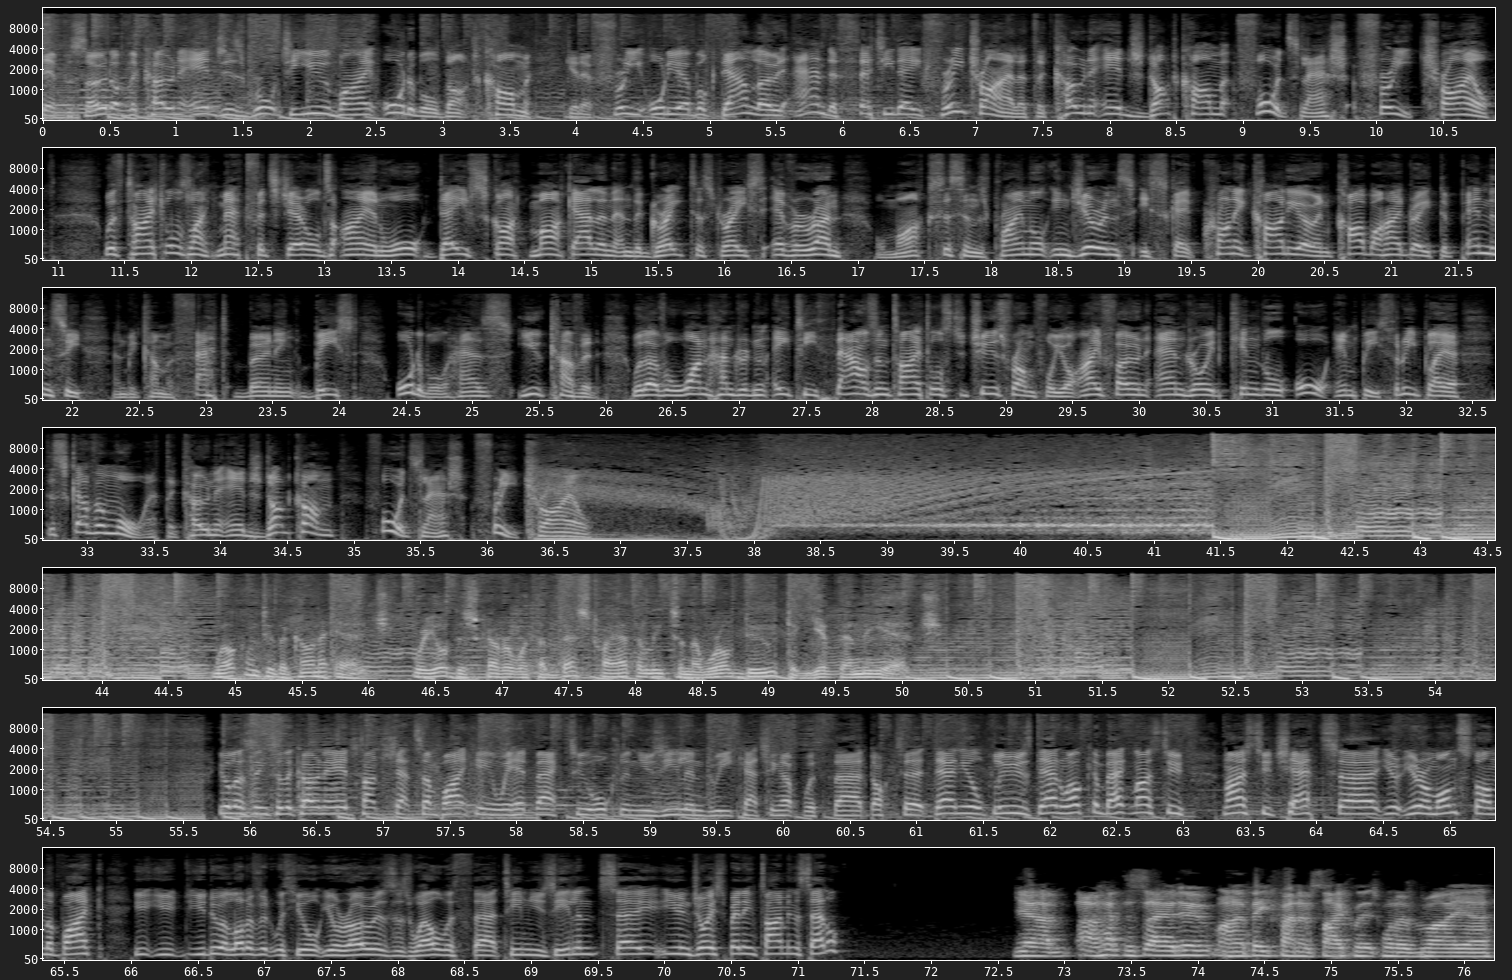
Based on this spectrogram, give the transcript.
This episode of The Kona Edge is brought to you by Audible.com. Get a free audiobook download and a 30 day free trial at thekonaedge.com forward slash free trial. With titles like Matt Fitzgerald's Iron War, Dave Scott, Mark Allen, and The Greatest Race Ever Run, or Mark Sisson's Primal Endurance, Escape Chronic Cardio and Carbohydrate Dependency, and Become a Fat Burning Beast, Audible has you covered. With over 180,000 titles to choose from for your iPhone, Android, Kindle, or MP3 player, discover more at thekonaedge.com forward slash free trial. Welcome to the Kona Edge, where you'll discover what the best triathletes in the world do to give them the edge. You're listening to the Kona Edge. Time to chat some biking, we head back to Auckland, New Zealand. We catching up with uh, Dr. Daniel Plews. Dan, welcome back. Nice to nice to chat. Uh, you're, you're, a monster on the bike. You, you, you do a lot of it with your, your rowers as well with uh, Team New Zealand. So you enjoy spending time in the saddle? Yeah, I have to say I do. I'm a big fan of cycling. It's one of my. Uh,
